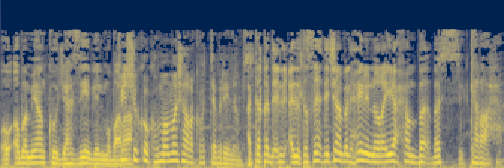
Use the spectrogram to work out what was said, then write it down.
واوباميكانو جاهزين للمباراة. في شكوك هم ما شاركوا في التمرين أمس. أعتقد ال- التصريح ديشامب الحين إنه ريحهم ب- بس كراحة.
